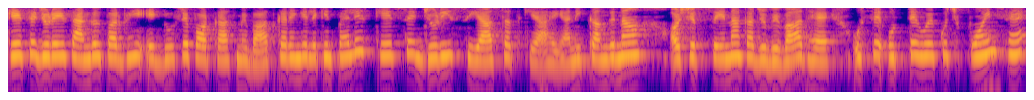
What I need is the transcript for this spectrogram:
केस से जुड़े इस एंगल पर भी एक दूसरे पॉडकास्ट में बात करेंगे, लेकिन पहले इस केस से जुड़ी सियासत क्या है? यानी कंगना और शिवसेना का जो विवाद है, उससे उठते हुए कुछ पॉइंट्स हैं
